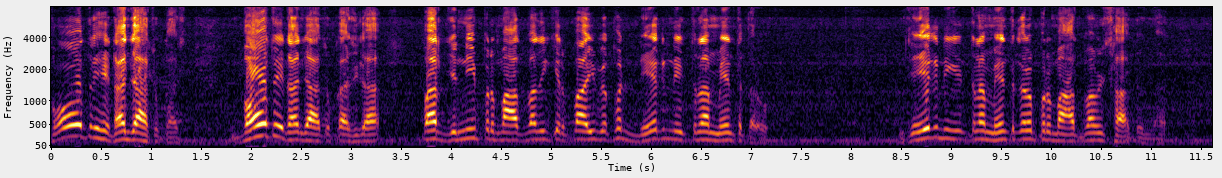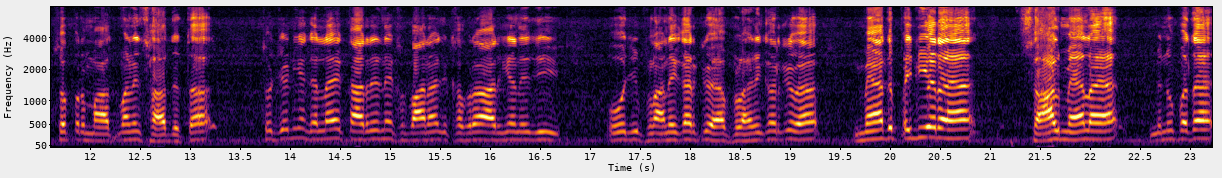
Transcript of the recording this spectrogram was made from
ਬਹੁਤ ਹੇਠਾਂ ਜਾ ਚੁੱਕਾ ਸੀ, ਬਹੁਤ ਹੇਠਾਂ ਜਾ ਚੁੱਕਾ ਸੀਗਾ। ਪਰ ਜਿੰਨੀ ਪ੍ਰਮਾਤਮਾ ਦੀ ਕਿਰਪਾ ਹੋਈ, ਵੇਖੋ, ਨੇਕ ਨੀਤ ਨਾਲ ਮਿਹਨਤ ਕਰੋ। ਨੇਕ ਨੀਤ ਨਾਲ ਮਿਹਨਤ ਕਰੋ, ਪ੍ਰਮਾਤਮਾ ਵੀ ਸਾਥ ਦਿੰਦਾ। ਸੋ ਪ੍ਰਮਾਤਮਾ ਨੇ ਸਾਥ ਦਿੱਤਾ। ਸੋ ਜਿਹੜੀਆਂ ਗੱਲਾਂ ਇਹ ਕਰ ਰਹੇ ਨੇ, ਅਖਬਾਰਾਂ 'ਚ ਖਬਰਾਂ ਆ ਰਹੀਆਂ ਨੇ ਜੀ, ਉਹ ਜੀ ਫਲਾਣੇ ਕਰਕੇ ਹੋਇਆ, ਫਲਾਣੇ ਕਰਕੇ ਹੋਇਆ। ਮੈਂ ਤਾਂ ਪਹਿਲੀ ਵਾਰ ਆਇਆ, ਸਾਲ ਮੈਂ ਲਾਇਆ। ਮੈਨੂੰ ਪਤਾ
